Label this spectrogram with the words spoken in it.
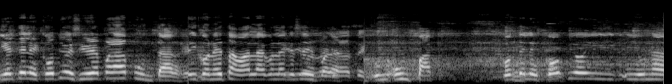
y el telescopio que sirve para apuntar. Y con esta bala con la que se dispara. Un, un pack con telescopio y, y una,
